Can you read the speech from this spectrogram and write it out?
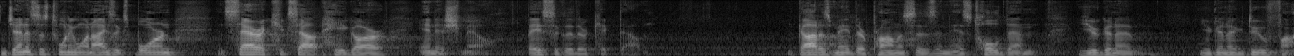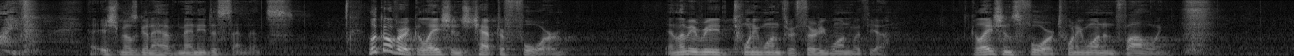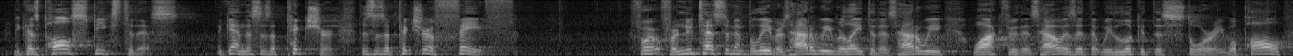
In Genesis 21, Isaac's born, and Sarah kicks out Hagar and Ishmael. Basically, they're kicked out. God has made their promises and has told them, You're going to you're to do fine. Ishmael's going to have many descendants. Look over at Galatians chapter 4, and let me read 21 through 31 with you. Galatians 4, 21 and following. Because Paul speaks to this. Again, this is a picture. This is a picture of faith. For, for New Testament believers, how do we relate to this? How do we walk through this? How is it that we look at this story? Well, Paul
